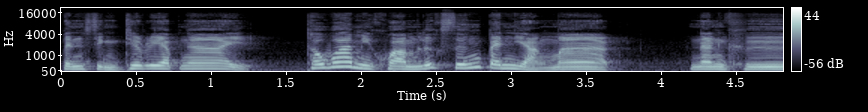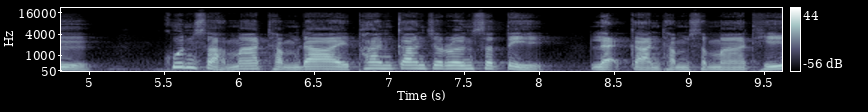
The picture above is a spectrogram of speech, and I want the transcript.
เป็นสิ่งที่เรียบง่าย ทว่ามีความลึกซึ้งเป็นอย่างมาก นั่นคือ คุณสามารถทำได้ผ่านการเจริญสติและการทำสมาธิ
